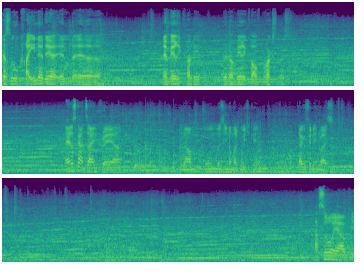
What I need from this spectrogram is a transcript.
Das ist ein Ukrainer, der in, äh, in Amerika lebt, in Amerika aufgewachsen ist. Ja, das kann sein, Cray, ja. Da muss ich nochmal durchgehen. Danke für den Hinweis. Ach so, ja, okay.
